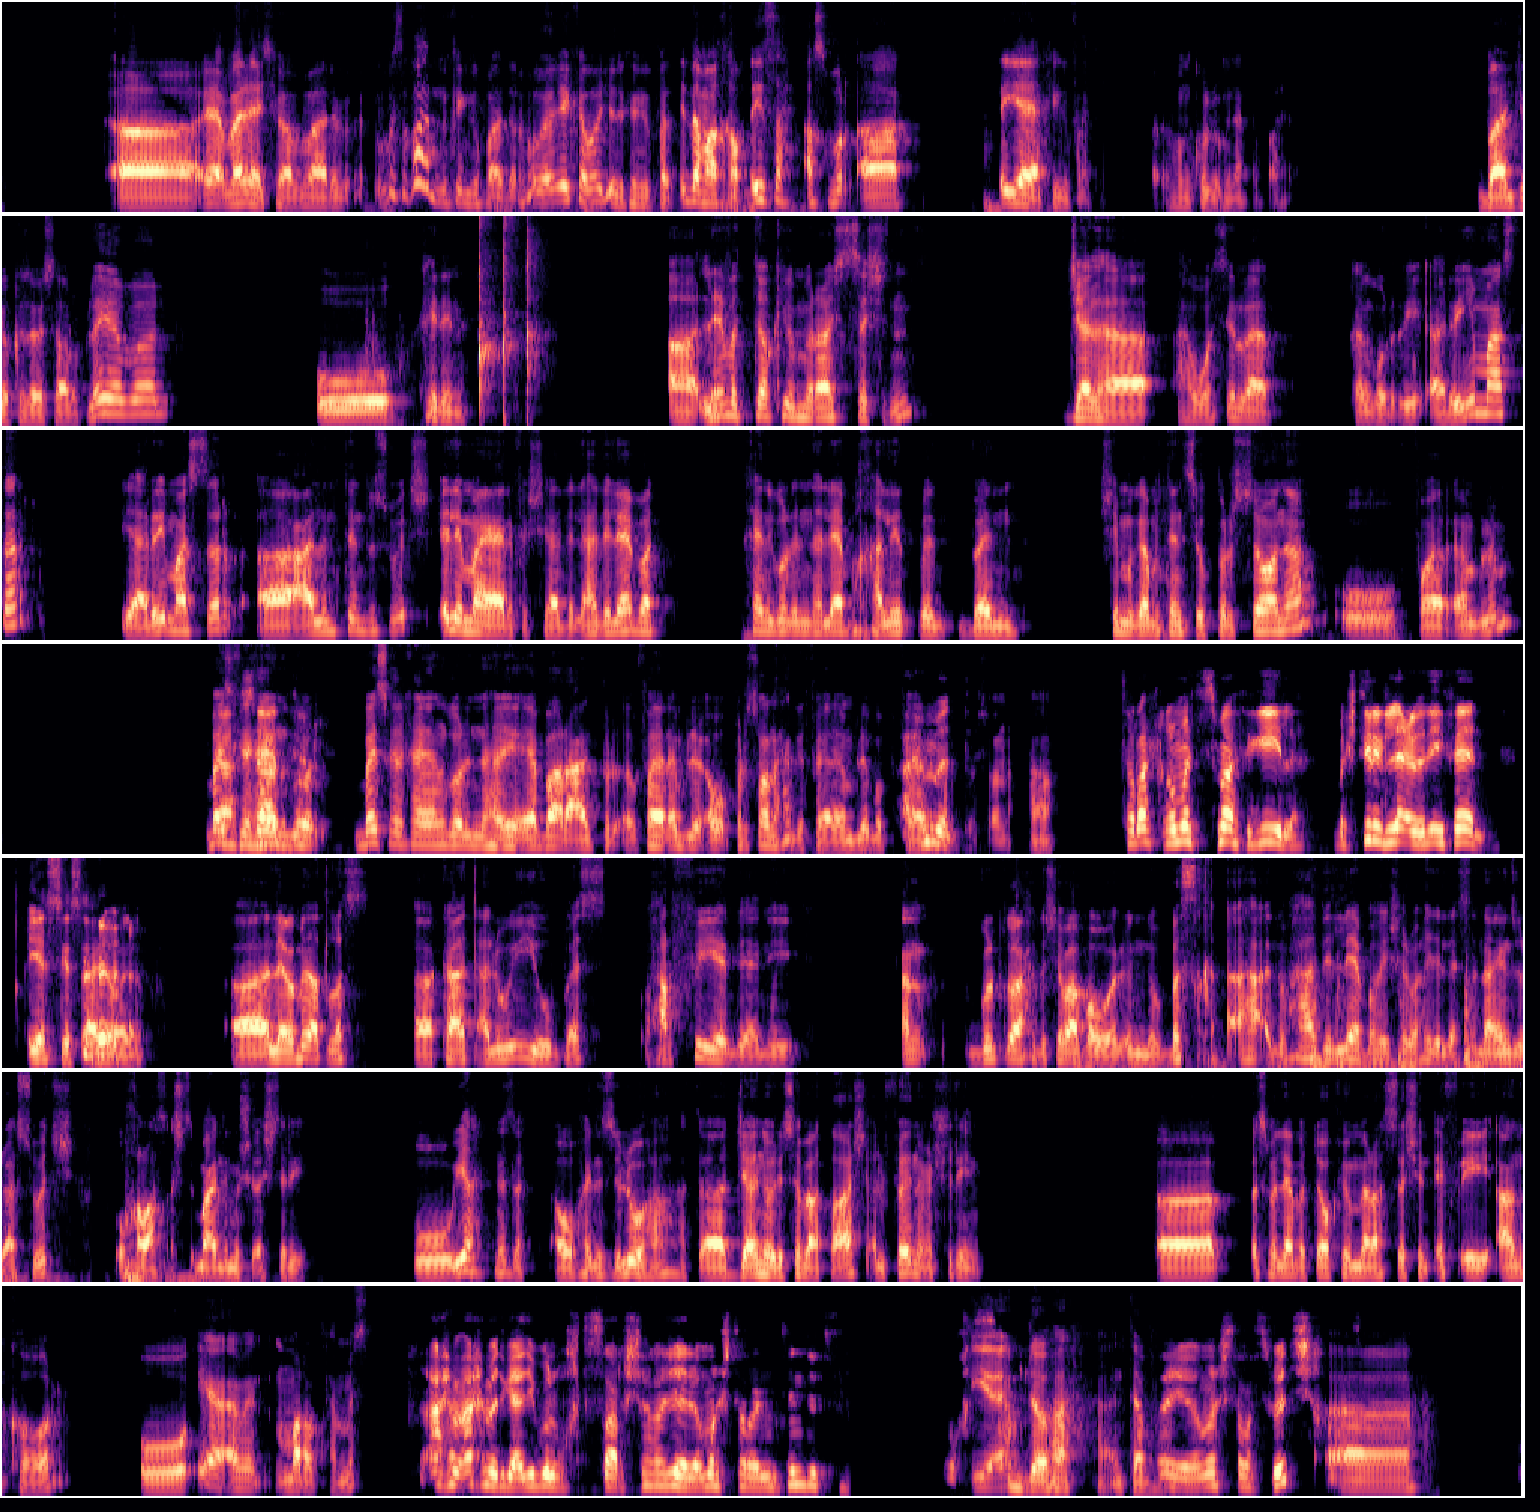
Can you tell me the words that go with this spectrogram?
آه معليش ما اعرف بس الظاهر إنه King Fighter هو اي كان موجود King Fighter إذا ما خاب. اي صح أصبر. آه. اي yeah King Fighter هم كلهم هناك الظاهر. Banjo-Kazooie صاروا playable وهنا آه لعبه Tokyo Mirage Session جالها هو يصير لها خلينا نقول re... remaster yeah remaster آه على Nintendo Switch اللي ما يعرف إيش هذه. هذه لعبة خلينا نقول إنها لعبة خليط بين بين Shin Megami Tensei و Persona و Fire Emblem بس خلينا. نقول بس خلينا نقول إنها هي عبارة عن Fire Emblem أو Persona حق ال Fire Emblem أحمد. Persona ها. تراك رميت اسماء ثقيلة. بشتري اللعبة دي فين؟ yes yes أيوه أيوه. آه لعبه من Atlus. آه كانت على ال Wii U بس. وحرفيا يعني أنا قلت لواحد الشباب أول إنه بس خ... هذه اللعبة هي الشيء الوحيد اللي استناه ينزل على ال Switch وخلاص أشت... ما عندي مشكلة أشتريه. و yeah نزلت. أو هينزلوها. هت- January 17 2020 آه اسم اللعبة Tokyo Mirage Session FE Encore و yeah مرة متحمس أحمد أحمد قاعد يقول باختصار الشهر الجاي لو ما اشترى Nintendo. ابدوا ها انتبهوا أيوه ما اشترى Switch خلاص. آه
